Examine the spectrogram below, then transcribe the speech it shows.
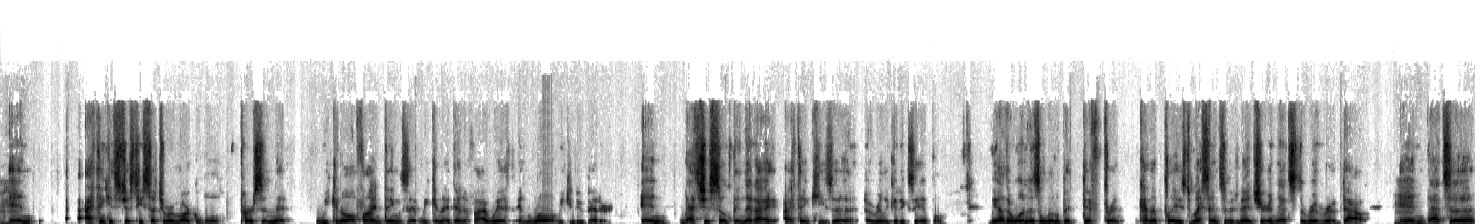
mm-hmm. and I think it's just he's such a remarkable person that we can all find things that we can identify with and what we can do better. And that's just something that I, I think he's a, a really good example. The other one is a little bit different, kind of plays to my sense of adventure, and that's The River of Doubt. Mm. And that's uh,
